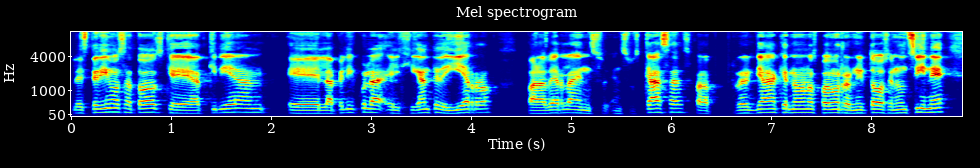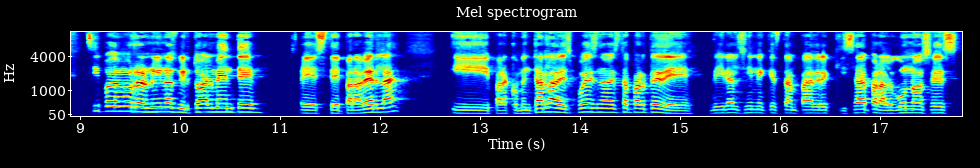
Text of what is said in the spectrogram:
Les pedimos a todos que adquirieran eh, la película El Gigante de Hierro para verla en, sus casas, para ya que no nos podemos reunir todos en un cine, sí podemos reunirnos virtualmente este, para verla y para comentarla después, ¿no? Esta parte de, de ir al cine que es tan padre, quizá para algunos es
